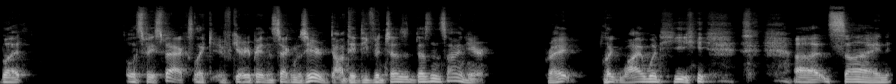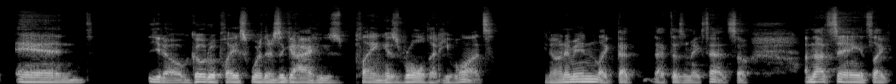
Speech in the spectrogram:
But let's face facts. Like if Gary Payton II was here, Donte DiVincenzo doesn't sign here. Right? Like why would he uh, sign and you know go to a place where there's a guy who's playing his role that he wants? You know what I mean? Like that that doesn't make sense. So I'm not saying it's like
